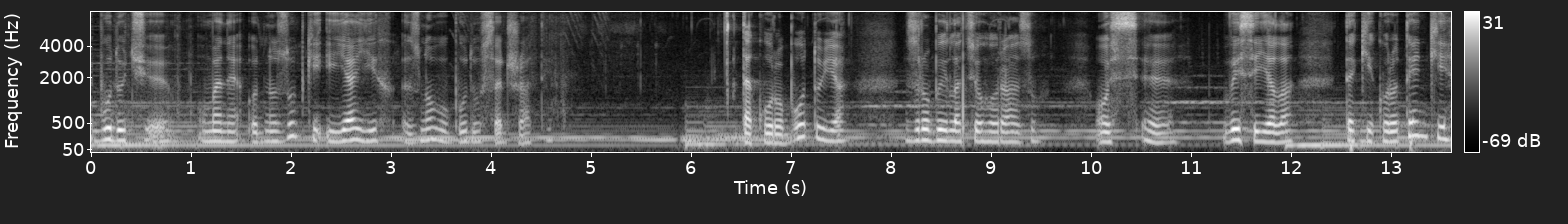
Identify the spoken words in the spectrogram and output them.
Будуть е, у мене однозубки, і я їх знову буду саджати. Таку роботу я зробила цього разу. Ось е, висіяла такі коротенькі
